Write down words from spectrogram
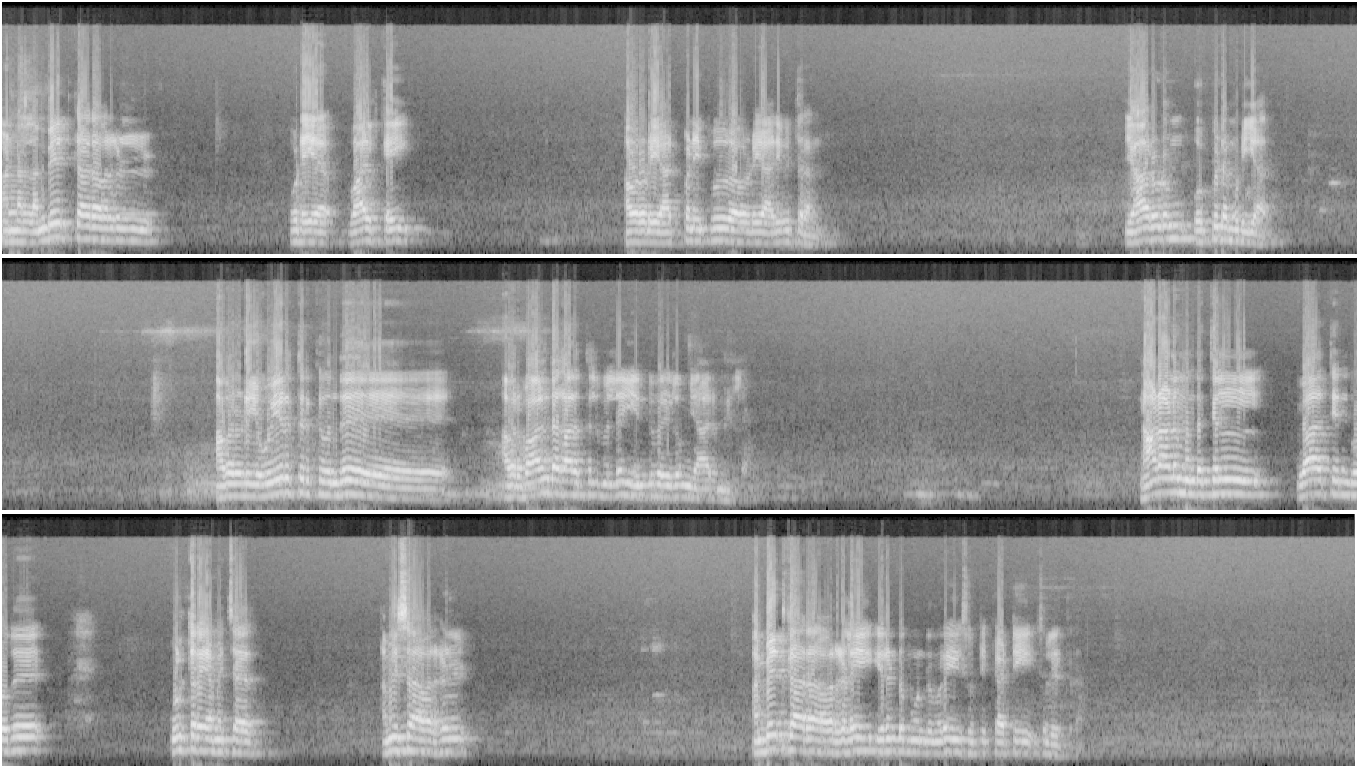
அண்ணல் அம்பேத்கர் அவர்கள் உடைய வாழ்க்கை அவருடைய அர்ப்பணிப்பு அவருடைய அறிவுத்திறன். யாரோடும் ஒப்பிட முடியாது. அவருடைய உயரத்திற்கு வந்து அவர் வாழ்ந்த காலத்திலும் இல்லை இன்று வரையிலும் யாரும் இல்லை. நாடாளுமன்றத்தில் விவாதத்தின் போது உள்துறை அமைச்சர் அமித்ஷா அவர்கள் அம்பேத்கர் அவர்களை இரண்டு மூன்று முறை சுட்டிக்காட்டி சொல்லியிருக்கிறார்.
